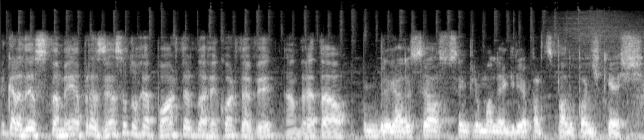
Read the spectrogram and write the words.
Agradeço também a presença do repórter da Record TV, André Tal. Obrigado, Celso. Sempre uma alegria participar do podcast.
